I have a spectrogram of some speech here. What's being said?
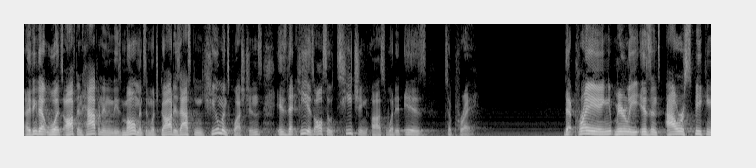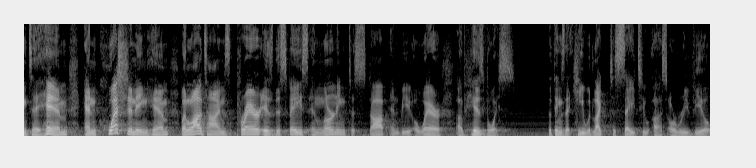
And I think that what's often happening in these moments in which God is asking humans questions is that he is also teaching us what it is to pray. That praying merely isn't our speaking to him and questioning him, but a lot of times, prayer is the space in learning to stop and be aware of His voice, the things that He would like to say to us or reveal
